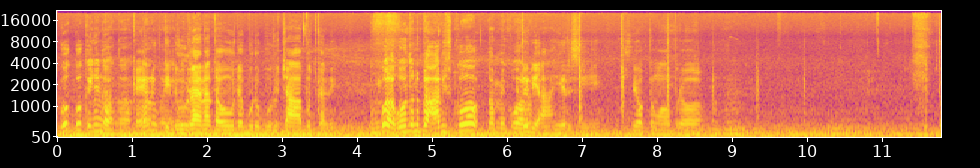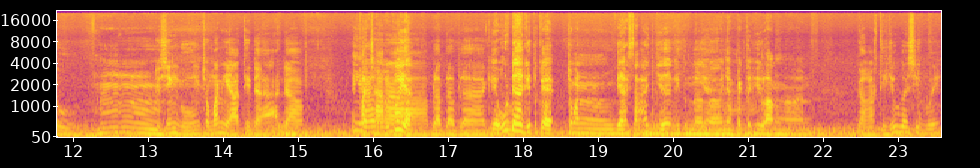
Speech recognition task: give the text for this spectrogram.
Gue gue kayaknya nggak nggak kayaknya lu tiduran atau udah buru-buru cabut kali. Enggak lah gue nonton sampai habis kok sampai keluar. Itu di akhir sih di waktu ngobrol. Mhm. gitu. Hmm. disinggung cuman ya tidak ada Iya, upacara gua ya- bla bla bla gitu. ya udah gitu kayak cuman biasa aja gitu nggak Iya. nggak nyampe kehilangan. Nggak ngerti juga sih gue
